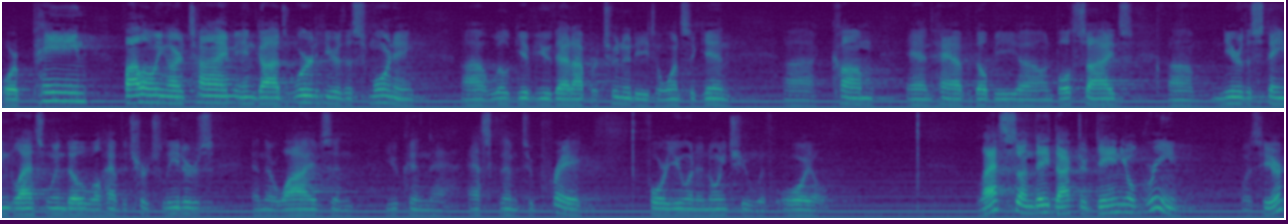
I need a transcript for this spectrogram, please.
or pain following our time in God's Word here this morning, uh, we'll give you that opportunity to once again uh, come and have, they'll be uh, on both sides. Um, near the stained glass window, we'll have the church leaders and their wives, and you can uh, ask them to pray for you and anoint you with oil. Last Sunday, Dr. Daniel Green was here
